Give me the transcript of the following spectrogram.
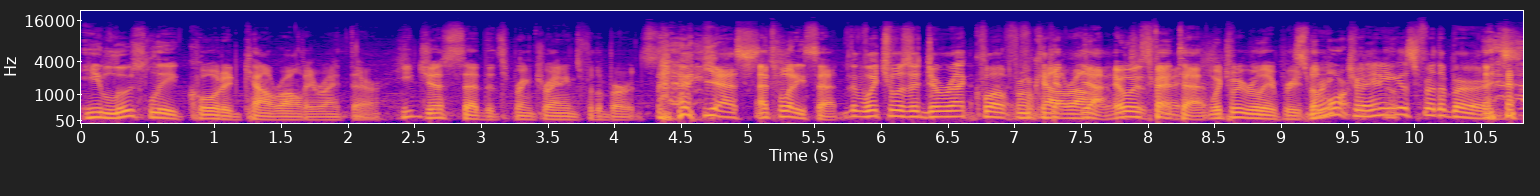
he loosely quoted Cal Raleigh right there. He just said that spring training's for the birds. yes. That's what he said. Which was a direct quote from Cal Raleigh. Yeah, it was is great. fantastic, which we really appreciate. Spring the more training is for the birds.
